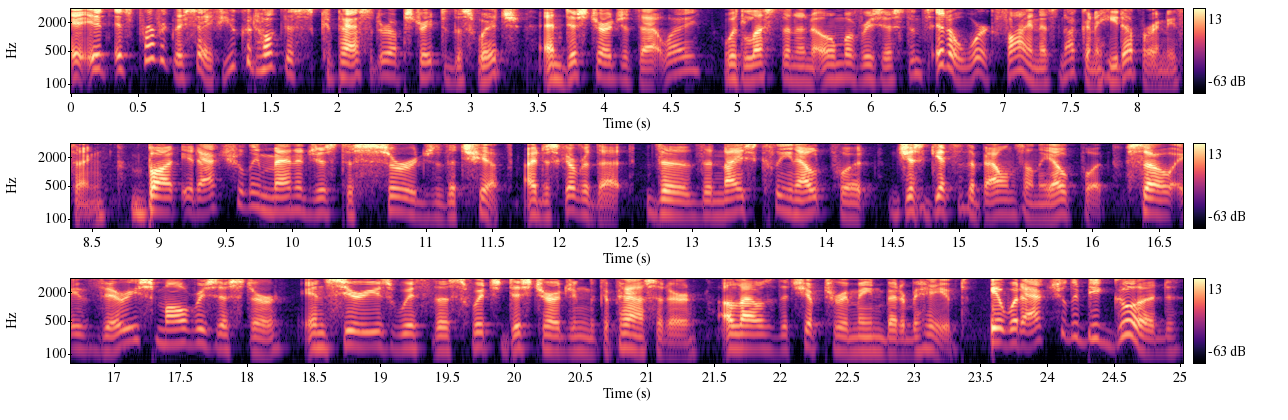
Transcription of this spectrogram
it, it's perfectly safe. You could hook this capacitor up straight to the switch and discharge it that way with less than an ohm of resistance. It'll work fine. It's not going to heat up or anything. But it actually manages to surge the chip. I discovered that. The, the nice clean output just gets the balance on the output. So a very small resistor in series with the switch discharging the capacitor allows the chip to remain better behaved. It would actually be good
